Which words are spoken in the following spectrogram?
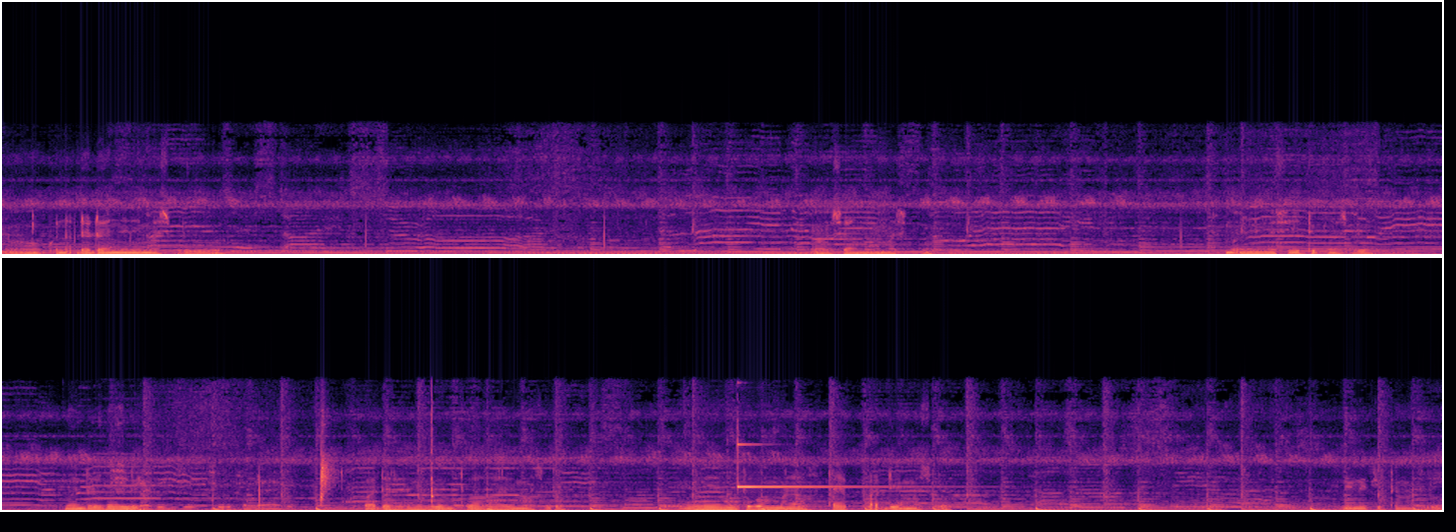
Oh kena dadanya nih mas bro. Oh sama mas bro Cuma ini masih hidup mas bro. Bandel kali. Padahal ini belum tua kali mas bro. Ini yang tua malah teper dia mas bro. Ini kita mas bro.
